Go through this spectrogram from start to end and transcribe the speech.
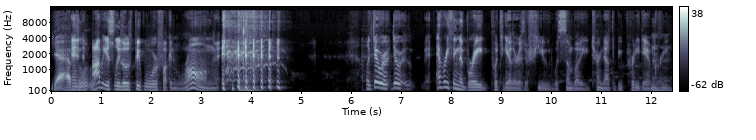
Yeah, And obviously those people were fucking wrong. like there were there were everything that Bray put together as a feud with somebody turned out to be pretty damn great. Mhm.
